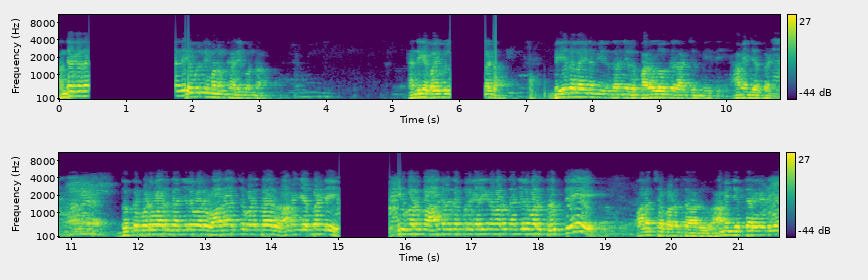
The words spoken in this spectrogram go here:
అంతే కదా? దేవుణ్ణి మనం కలిగి ఉన్నాం. అందుకే బైబిల్ బేదలైన మీరు ధన్యులు పరలోక రాజ్యం మీది. ఆమె చెప్పండి. దుఃఖపడు వారు ధన్యులు వారు వాదార్చబడతారు. ఆమె చెప్పండి. ఈ వరకు ఆకలి దప్పులు కలిగిన వారు ధన్యులు వారు తృప్తి పరచబడతారు. ఆమె చెప్తారు గట్టిగా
